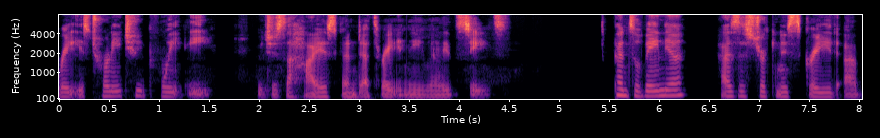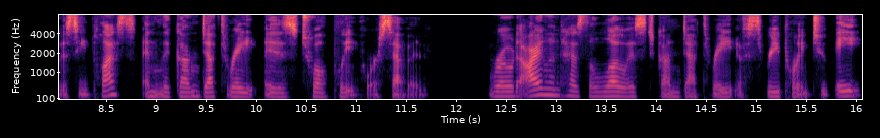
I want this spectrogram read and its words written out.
rate is 22.8, which is the highest gun death rate in the United States. Pennsylvania has a strictness grade of a C plus, and the gun death rate is 12.47. Rhode Island has the lowest gun death rate of 3.28,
